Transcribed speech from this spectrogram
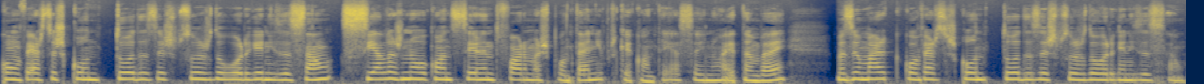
conversas com todas as pessoas da organização, se elas não acontecerem de forma espontânea, porque acontecem, não é também, mas eu marco conversas com todas as pessoas da organização.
